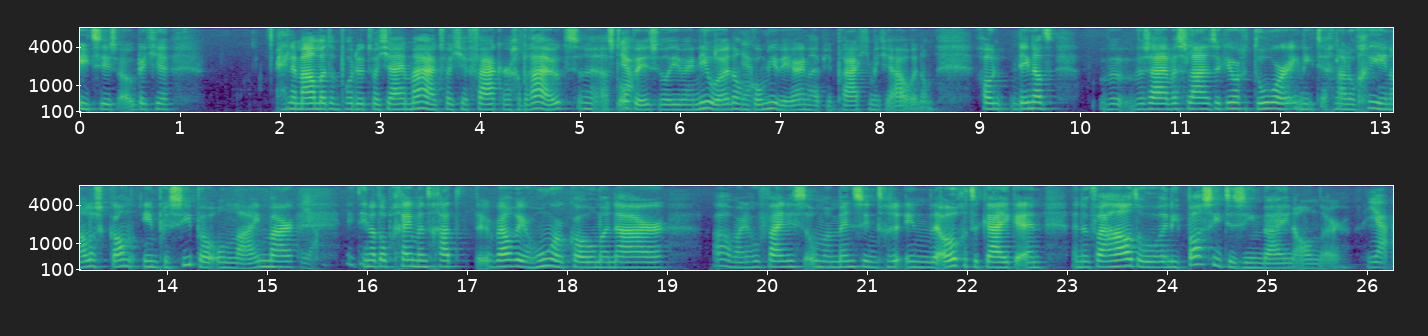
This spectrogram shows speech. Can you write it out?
iets is ook. Dat je helemaal met een product wat jij maakt, wat je vaker gebruikt. en Als het Ja. op is, wil je weer een nieuwe, dan Ja. kom je weer en dan heb je een praatje met jou. En dan gewoon, ik denk dat we, we, zijn, we slaan natuurlijk heel erg door in die technologie. En alles kan in principe online. Maar Ja. ik denk dat op een gegeven moment gaat er wel weer honger komen naar... Oh, maar hoe fijn is het om een mens in, de ogen te kijken en, en een verhaal te horen en die passie te zien bij een ander. Ja,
